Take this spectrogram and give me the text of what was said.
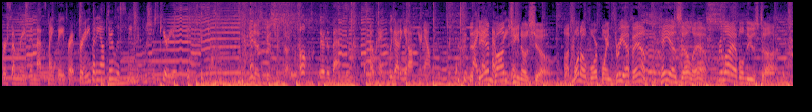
for some reason. That's my favorite. For anybody out there listening that was just curious, it's street tacos. He does good street tacos. Oh, they're the best. Okay, we got to get off here now. The Bye. Dan Have a. Bongino Show on 104.3 FM, KSLM. Reliable news talk.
